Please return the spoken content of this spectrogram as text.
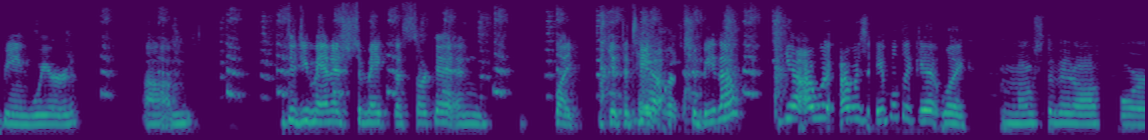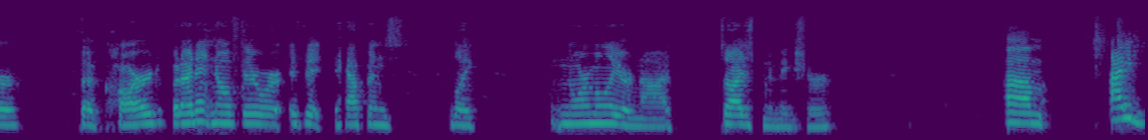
being weird. Um, did you manage to make the circuit and like get the tape Yeah. where it should be though? Yeah, I would, I was able to get like most of it off for the card, but I didn't know if there were, if it happens like normally or not. So I just want to make sure. Um, I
